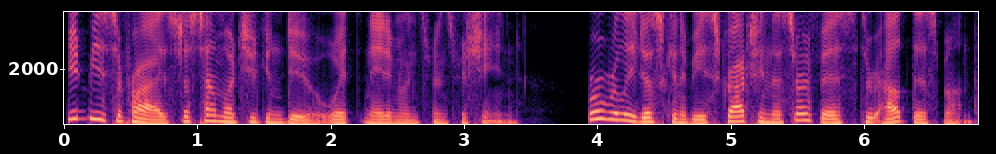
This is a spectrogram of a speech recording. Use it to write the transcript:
You'd be surprised just how much you can do with Native Instruments Maschine. We're really just going to be scratching the surface throughout this month.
